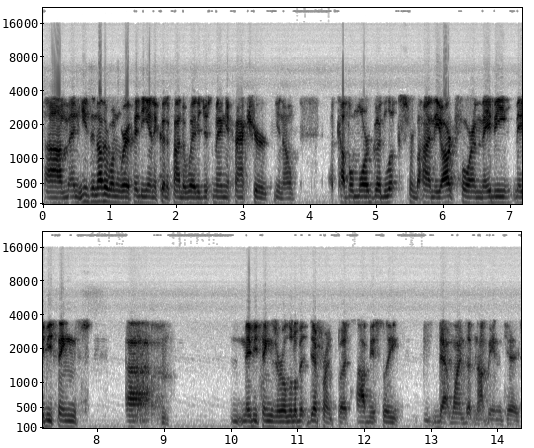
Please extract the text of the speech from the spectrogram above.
Um, and he's another one where if Indiana could have found a way to just manufacture, you know, a couple more good looks from behind the arc for him, maybe maybe things, um, maybe things are a little bit different, but obviously that winds up not being the case.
